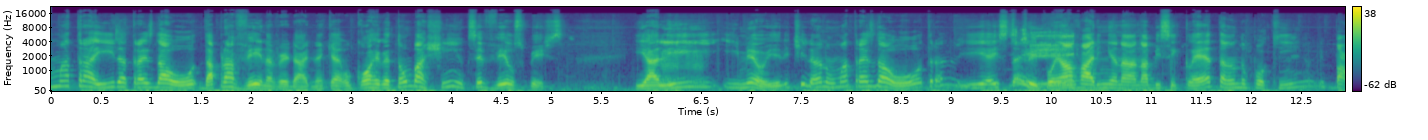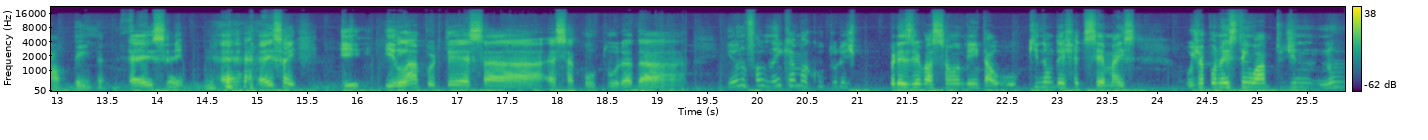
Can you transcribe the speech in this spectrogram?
uma traíra atrás da outra. Dá pra ver, na verdade, né? Que é- o córrego é tão baixinho que você vê os peixes. E ali, e meu, e ele tirando uma atrás da outra, e é isso daí. Sim. Põe uma varinha na, na bicicleta, anda um pouquinho e pau, tenta. É isso aí. É, é isso aí. E, e lá por ter essa, essa cultura da. E eu não falo nem que é uma cultura de preservação ambiental, o que não deixa de ser, mas o japonês tem o hábito de não,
